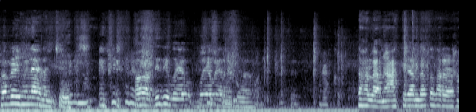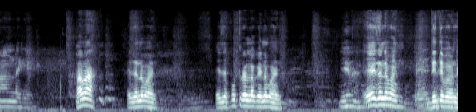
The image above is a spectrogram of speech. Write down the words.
সবাই মিলাই রাখছে হ্যাঁ দিদি বয়ে বয়ে তাহলে আখি রান্না তো তার হান লাগে। বাবা এই জন্য বহেন। এই যে পুত্রের লোক এনে বহেন। এই জন্য দিতে পাবেন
